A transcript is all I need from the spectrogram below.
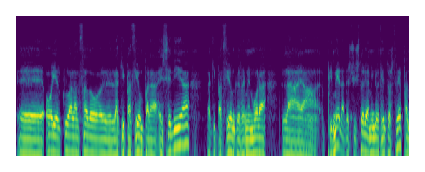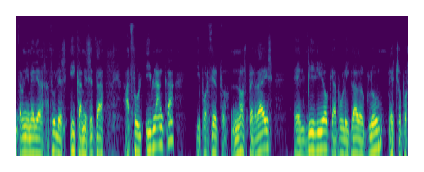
Eh, hoy el club ha lanzado eh, la equipación para ese día la equipación que rememora la eh, primera de su historia 1903 pantalón y medias azules y camiseta azul y blanca. Y por cierto no os perdáis el vídeo que ha publicado el club hecho por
